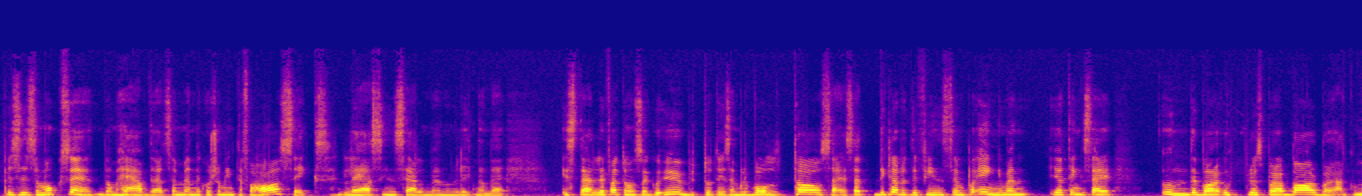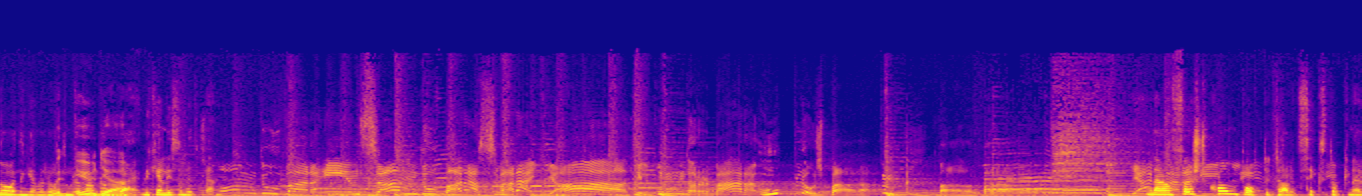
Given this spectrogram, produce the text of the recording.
precis som också de hävdar, att så här, människor som inte får ha sex, läs incelmen och liknande, istället för att de ska gå ut och till exempel våldta och så här. Så att det är klart att det finns en poäng, men jag tänker så här, underbara, upplösbara Barbara. Kommer du ihåg den gamla låten med gud, Robban ja. Vi kan lyssna lite på den. Om du vara ensam, du bara svara ja till underbara, upplösbara mm, Barbara. Ja, när de först kom på 80-talet, sexdockorna,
